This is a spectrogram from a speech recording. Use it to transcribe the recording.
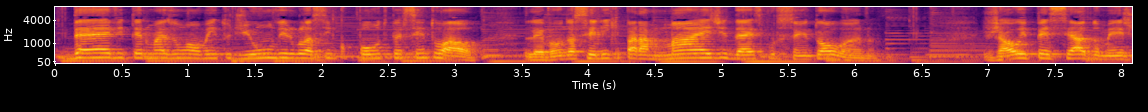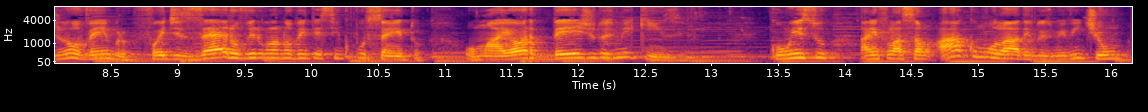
deve ter mais um aumento de 1,5 ponto percentual, levando a Selic para mais de 10% ao ano. Já o IPCA do mês de novembro foi de 0,95%, o maior desde 2015. Com isso, a inflação acumulada em 2021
